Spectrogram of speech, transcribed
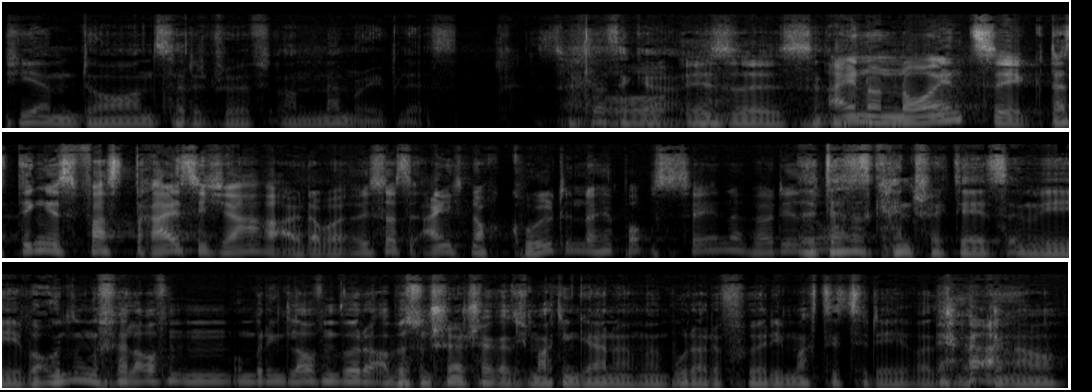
PM Dawn Set Adrift on Memory Bliss. So Klassiker. ist es. 91. Das Ding ist fast 30 Jahre alt, aber ist das eigentlich noch Kult in der Hip-Hop-Szene? Hört ihr so? Äh, Das ist kein Track, der jetzt irgendwie bei uns ungefähr laufen, unbedingt laufen würde, aber es ist ein schöner Track, also ich mag den gerne. Mein Bruder hatte früher die Maxi-CD, weiß ich noch genau.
